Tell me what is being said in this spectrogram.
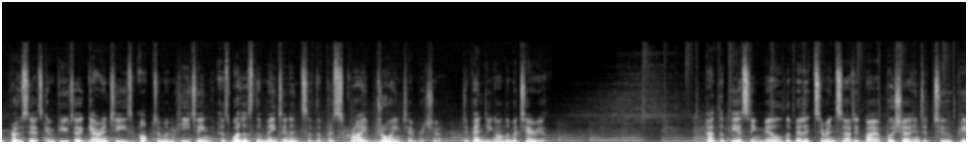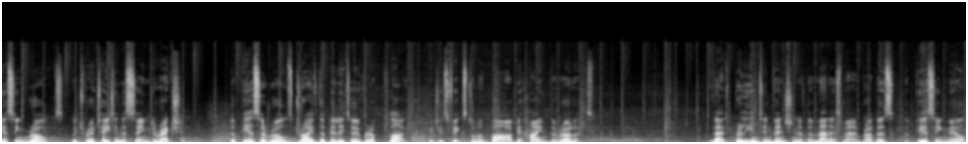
process computer guarantees optimum heating as well as the maintenance of the prescribed drawing temperature, depending on the material. At the piercing mill, the billets are inserted by a pusher into two piercing rolls, which rotate in the same direction. The piercer rolls drive the billet over a plug, which is fixed on a bar behind the rollers. That brilliant invention of the Mannesmann brothers, the piercing mill,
